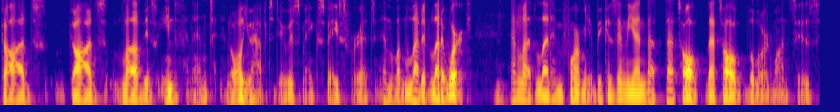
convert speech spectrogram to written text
God's God's love is infinite, and all you have to do is make space for it and let it let it work, Mm. and let let Him form you. Because in the end, that that's all that's all the Lord wants is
